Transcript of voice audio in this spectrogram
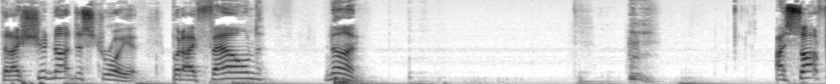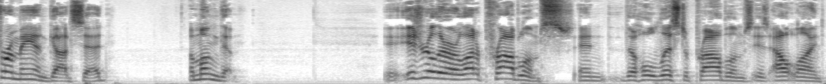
that I should not destroy it. But I found none. I sought for a man, God said, among them. Israel, there are a lot of problems, and the whole list of problems is outlined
